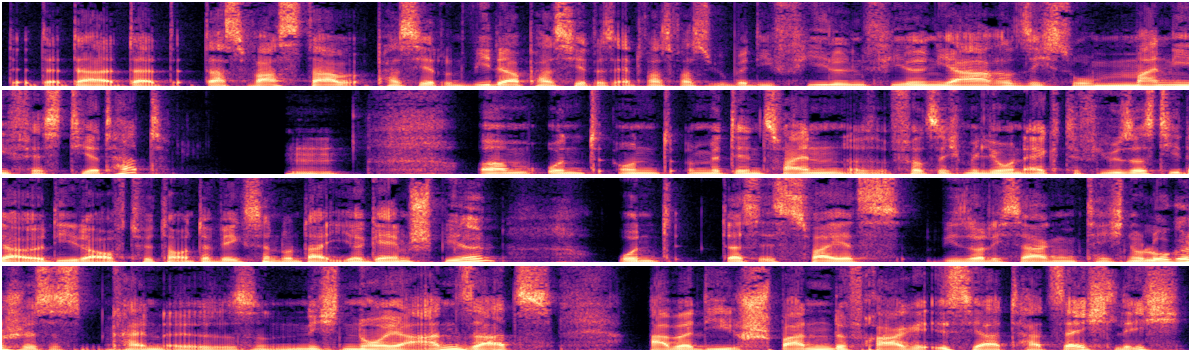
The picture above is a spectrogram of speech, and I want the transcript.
da, da, da, das, was da passiert und wieder passiert, ist etwas, was über die vielen, vielen Jahre sich so manifestiert hat. Mhm. Um, ähm, und, und mit den 42 Millionen Active Users, die da, die da auf Twitter unterwegs sind und da ihr Game spielen. Und das ist zwar jetzt, wie soll ich sagen, technologisch ist es kein, ist nicht ein neuer Ansatz, aber die spannende Frage ist ja tatsächlich,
